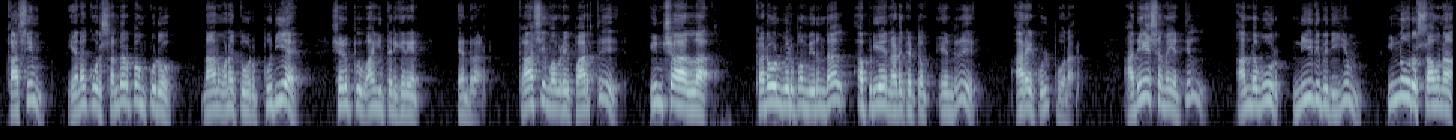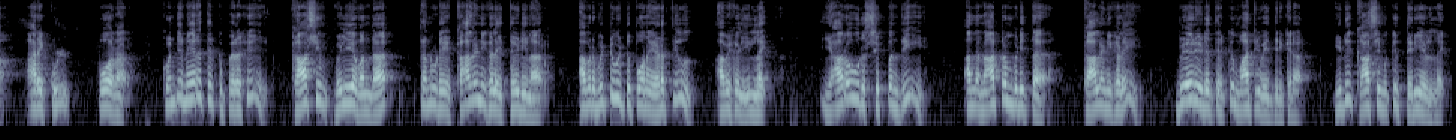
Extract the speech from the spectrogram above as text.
காசிம் எனக்கு ஒரு சந்தர்ப்பம் கொடு. நான் உனக்கு ஒரு புதிய செருப்பு வாங்கி தருகிறேன் என்றார். காசிம் அவரை பார்த்து இன்ஷா அல்லா கடவுள் விருப்பம் இருந்தால் அப்படியே நடக்கட்டும் என்று அறைக்குள் போனார். அதே சமயத்தில் அந்த ஊர் நீதிபதியும் இன்னொரு சவுனா அறைக்குள் போனார். கொஞ்ச நேரத்திற்கு பிறகு காசிம் வெளியே வந்தார். தன்னுடைய காலணிகளை தேடினார். அவர் விட்டுவிட்டு போன இடத்தில் அவைகள் இல்லை. யாரோ ஒரு சிப்பந்தி அந்த நாற்றம் பிடித்த காலணிகளை வேறு இடத்திற்கு மாற்றி வைத்திருக்கிறார். இது காசிமுக்கு தெரியவில்லை.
